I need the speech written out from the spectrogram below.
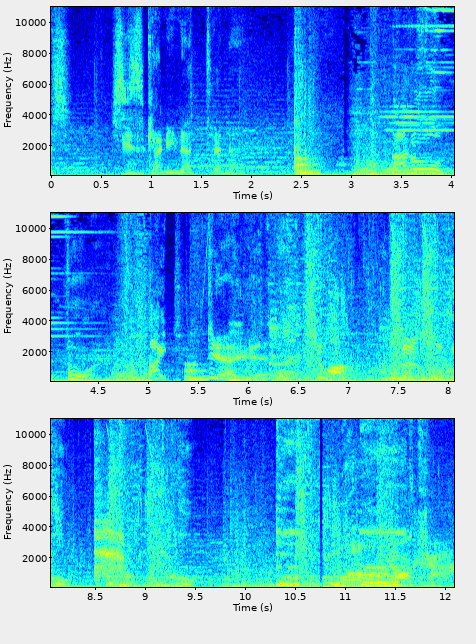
し静かになったな Battle 4 Fight! Knock out!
